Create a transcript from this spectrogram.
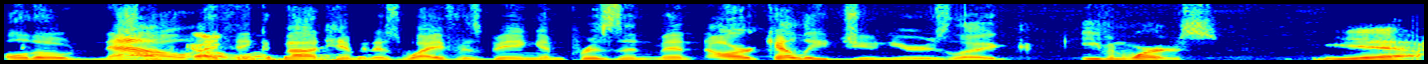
Although now I've I got think one. about him and his wife as being imprisonment. R. Kelly Jr. is like even worse. Yeah.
